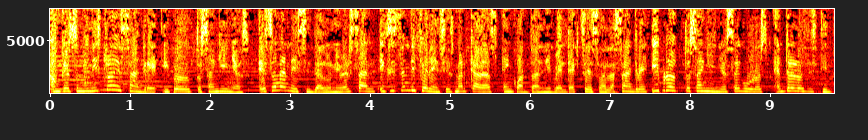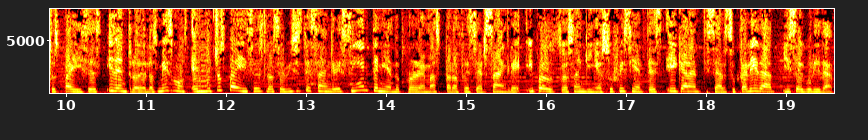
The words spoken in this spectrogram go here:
Aunque el suministro de sangre y productos sanguíneos es una necesidad universal, existen diferencias marcadas en cuanto al nivel de acceso a la sangre y productos sanguíneos seguros entre los distintos países y dentro de los mismos. En muchos países los servicios de sangre siguen teniendo problemas para ofrecer sangre y productos sanguíneos suficientes y garantizar su calidad y seguridad.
